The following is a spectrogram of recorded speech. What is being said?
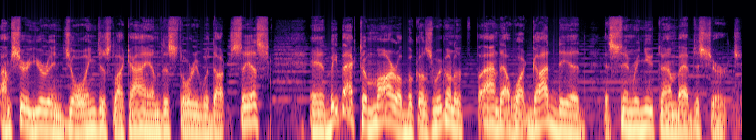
I'm sure you're enjoying, just like I am, this story with Dr. Sisk. And be back tomorrow because we're going to find out what God did at Senri Newtown Baptist Church.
